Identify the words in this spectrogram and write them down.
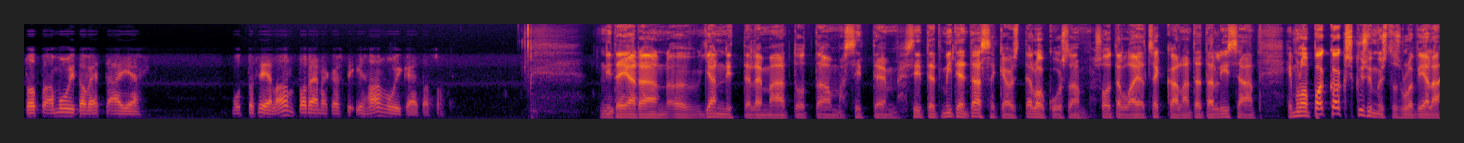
tota, muita vetäjiä. Mutta siellä on todennäköisesti ihan huikea taso. Niitä jäädään jännittelemään tuota, sitten, sitten, että miten tässä käy sitten elokuussa. Soitellaan ja tsekkaillaan tätä lisää. Hei, mulla on kaksi kysymystä sulle vielä.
